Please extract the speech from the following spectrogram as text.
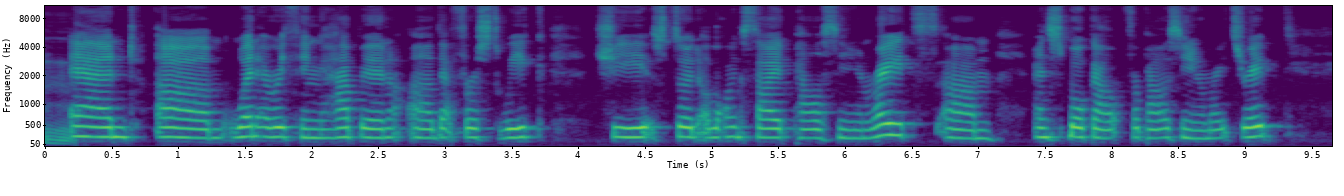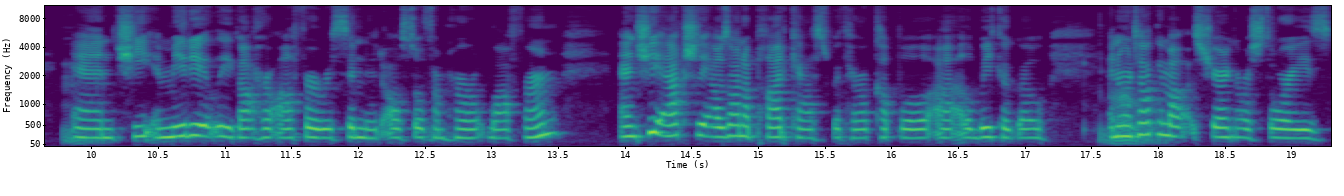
Mm-hmm. And um, when everything happened uh, that first week, she stood alongside Palestinian rights um, and spoke out for Palestinian rights, right? Mm-hmm. And she immediately got her offer rescinded also from her law firm. And she actually, I was on a podcast with her a couple, uh, a week ago, and wow. we we're talking about sharing our stories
